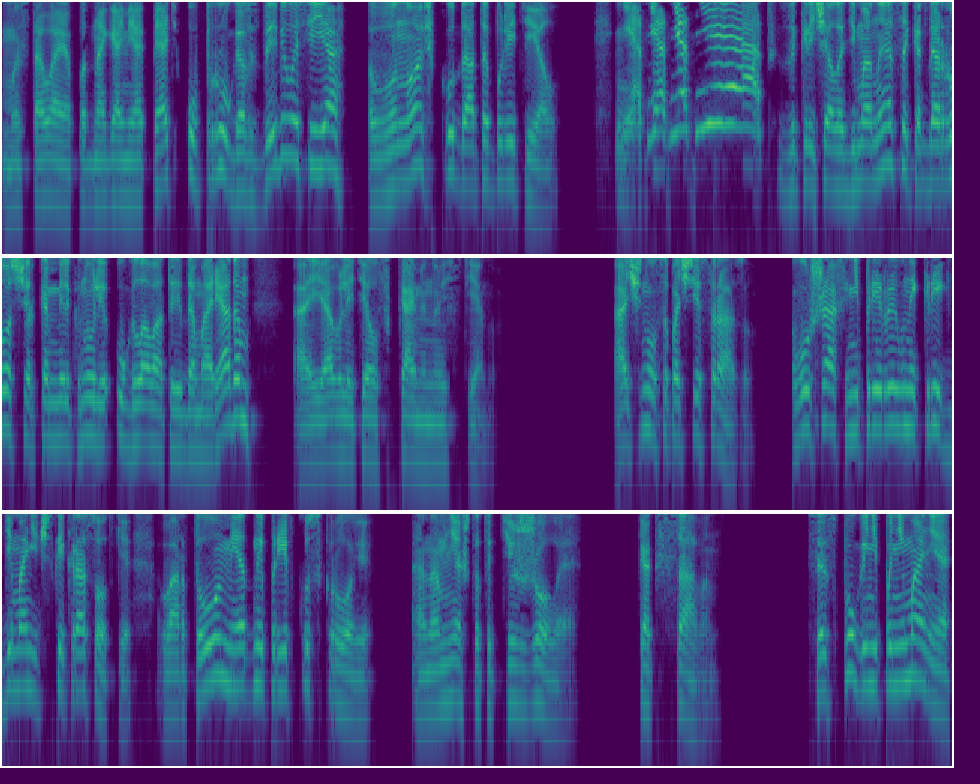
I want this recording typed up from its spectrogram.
Мостовая под ногами опять упруго вздыбилась, и я вновь куда-то полетел. «Нет, нет, нет, нет!» — закричала Димонесса, когда росчерком мелькнули угловатые дома рядом, а я влетел в каменную стену. Очнулся почти сразу. В ушах непрерывный крик демонической красотки, во рту медный привкус крови, а на мне что-то тяжелое, как саван. С испуга непонимания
